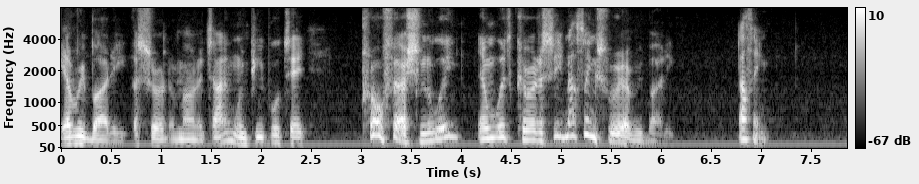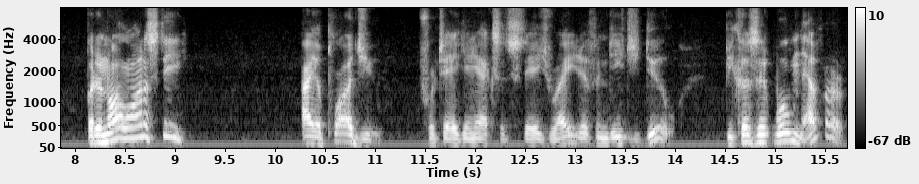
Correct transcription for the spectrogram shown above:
everybody a certain amount of time when people take professionally and with courtesy. Nothing's for everybody. Nothing. But in all honesty, I applaud you for taking exit stage right, if indeed you do, because it will never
